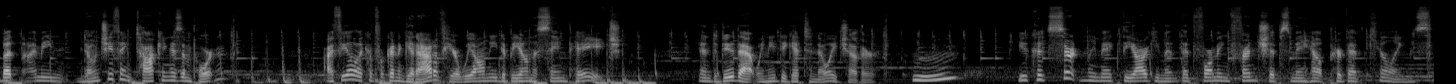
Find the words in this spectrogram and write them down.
But, I mean, don't you think talking is important? I feel like if we're gonna get out of here, we all need to be on the same page. And to do that, we need to get to know each other. Hmm? You could certainly make the argument that forming friendships may help prevent killings.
